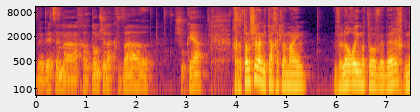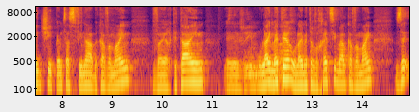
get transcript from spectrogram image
ובעצם החרטום שלה כבר שוקע. החרטום שלה מתחת למים, ולא רואים אותו, ובערך מיד שיפ, אמצע הספינה, בקו המים, והירכתיים, אה, אולי מטר, אולי מטר וחצי מעל קו המים. זה,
